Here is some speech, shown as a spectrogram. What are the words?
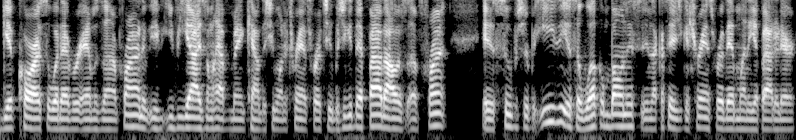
gift cards or whatever Amazon Prime. If, if you guys don't have a bank account that you want to transfer to, but you get that five dollars up front. It is super super easy. It's a welcome bonus, and like I said, you can transfer that money up out of there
